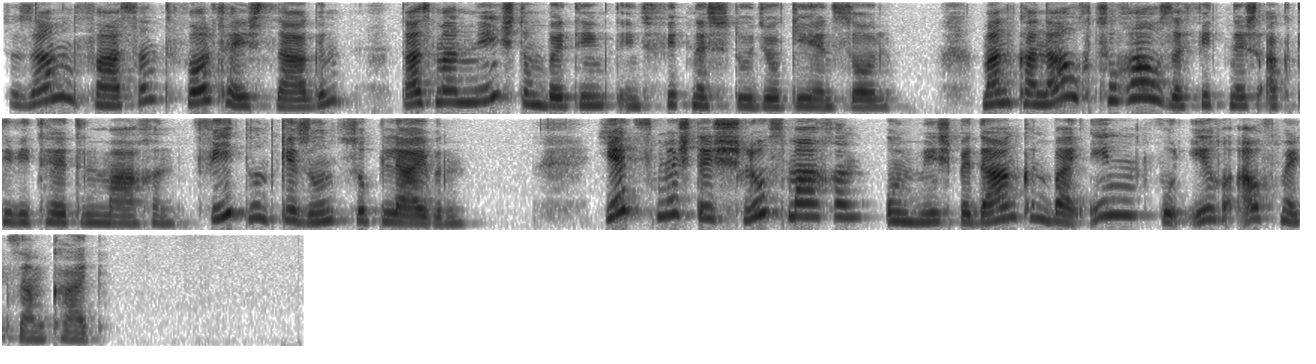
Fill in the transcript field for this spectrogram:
Zusammenfassend wollte ich sagen, dass man nicht unbedingt ins Fitnessstudio gehen soll. Man kann auch zu Hause Fitnessaktivitäten machen, fit und gesund zu bleiben. Jetzt möchte ich Schluss machen und mich bedanken bei Ihnen für Ihre Aufmerksamkeit.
